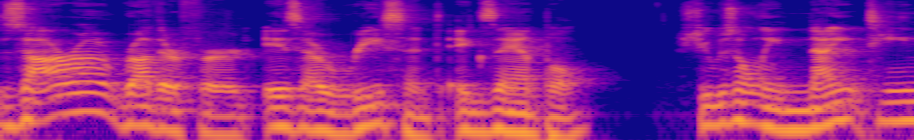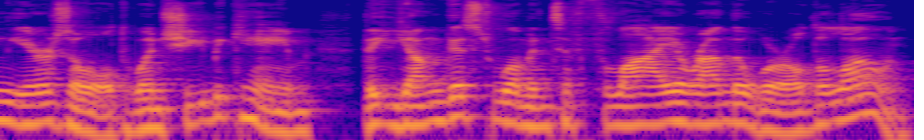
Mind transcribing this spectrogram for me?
Zara Rutherford is a recent example. She was only 19 years old when she became the youngest woman to fly around the world alone.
